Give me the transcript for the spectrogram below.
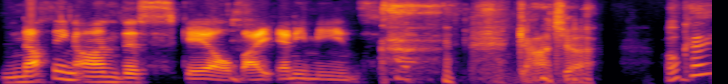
nothing on this scale by any means. gotcha. Okay.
